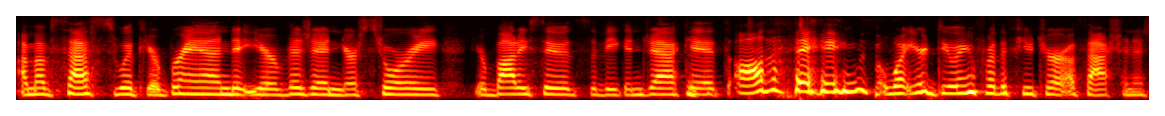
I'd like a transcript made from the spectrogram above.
I'm obsessed with your brand, your vision, your story, your bodysuits, the vegan jackets, all the things. What you're doing for the future of fashion is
